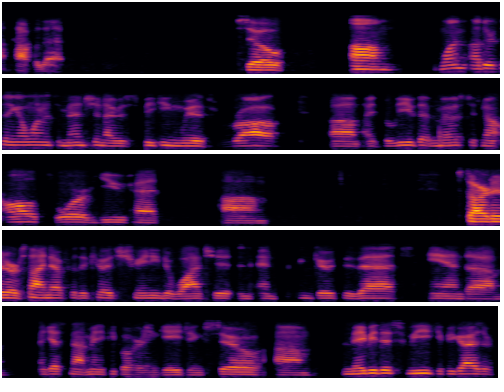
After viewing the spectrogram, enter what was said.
on top of that. So, um, one other thing I wanted to mention, I was speaking with Rob. Um, I believe that most, if not all, four of you had um, started or signed up for the coach training to watch it and, and, and go through that. And um, I guess not many people are engaging. So um, maybe this week, if you guys are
